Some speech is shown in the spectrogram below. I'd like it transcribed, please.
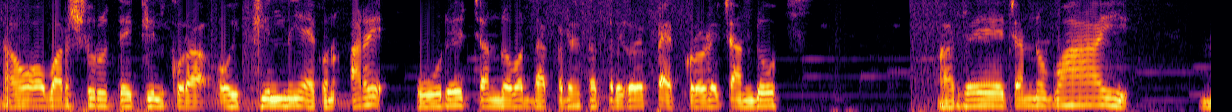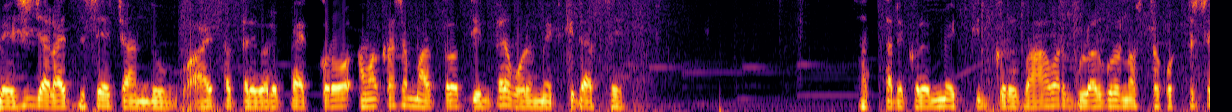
তাও আবার শুরুতে কিল করা। ওই কিল নিয়ে এখন, আরে, ওরে চান্ডু আবার ডাক্তারের তাড়াতাড়ি করে প্যাক করে রে চান্ডু আরে চান্ডু ভাই, বেশি জ্বালাইতেছে চান্দু ভাই, তাড়াতাড়ি করে প্যাক করো। আমার কাছে মাত্র তিনটা করে মেডকিট আছে। তাড়াতাড়ি করে মেডকিট করে আবারগুলারগুলো নষ্ট করতেছে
